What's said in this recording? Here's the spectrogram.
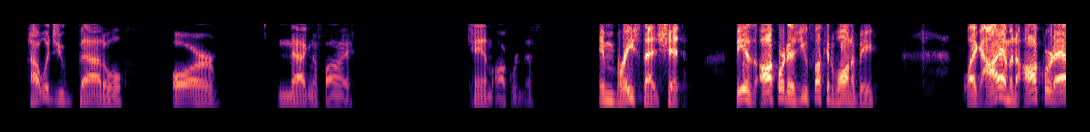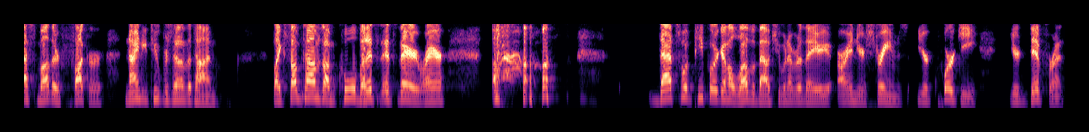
How would you battle or magnify cam awkwardness? Embrace that shit. Be as awkward as you fucking want to be. Like I am an awkward ass motherfucker 92% of the time. Like sometimes I'm cool, but it's it's very rare. That's what people are going to love about you whenever they are in your streams. You're quirky, you're different.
